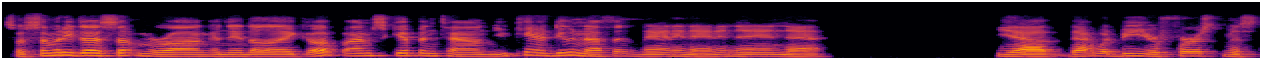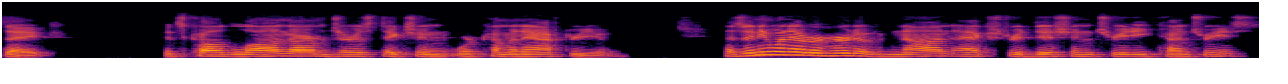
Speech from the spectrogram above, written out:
So somebody does something wrong and then they're like, oh, I'm skipping town. You can't do nothing. Nah, nah, nah, nah, nah. Yeah, that would be your first mistake. It's called long arm jurisdiction. We're coming after you. Has anyone ever heard of non extradition treaty countries?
